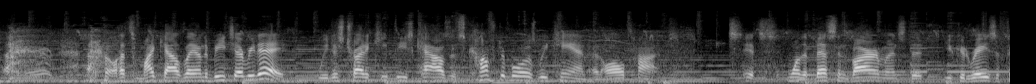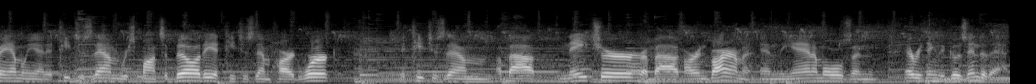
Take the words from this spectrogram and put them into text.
that's my cows lay on the beach every day. We just try to keep these cows as comfortable as we can at all times. It's one of the best environments that you could raise a family in. It teaches them responsibility, it teaches them hard work, it teaches them about nature, about our environment and the animals and everything that goes into that.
